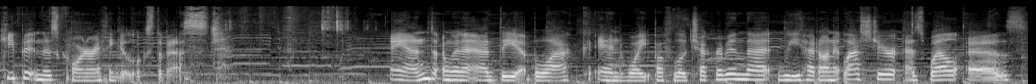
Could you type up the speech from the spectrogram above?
keep it in this corner. I think it looks the best. And I'm gonna add the black and white buffalo check ribbon that we had on it last year, as well as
